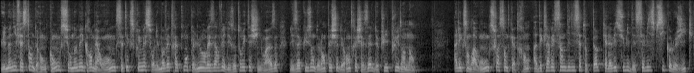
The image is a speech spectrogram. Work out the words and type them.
Une manifestante de Hong Kong, surnommée Grand-mère Wong, s'est exprimée sur les mauvais traitements que lui ont réservés les autorités chinoises, les accusant de l'empêcher de rentrer chez elle depuis plus d'un an. Alexandra Wong, 64 ans, a déclaré samedi 17 octobre qu'elle avait subi des sévices psychologiques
